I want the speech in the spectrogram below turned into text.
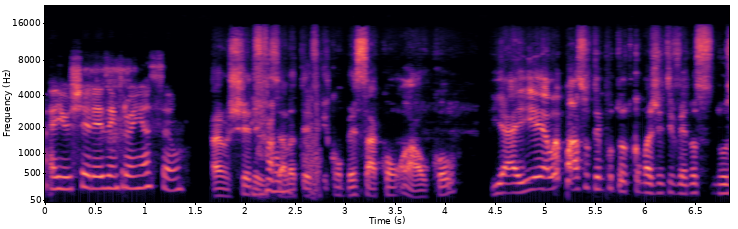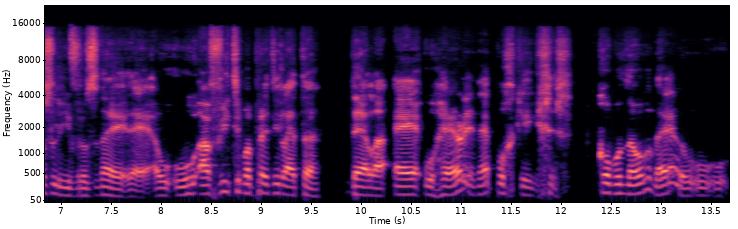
Aí o Xerez entrou em ação. Aí um xerez, ela teve que compensar com álcool. E aí ela passa o tempo todo, como a gente vê nos, nos livros, né? É, o, o- a vítima predileta dela é o Harry, né? Porque, como não, né? O, o-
